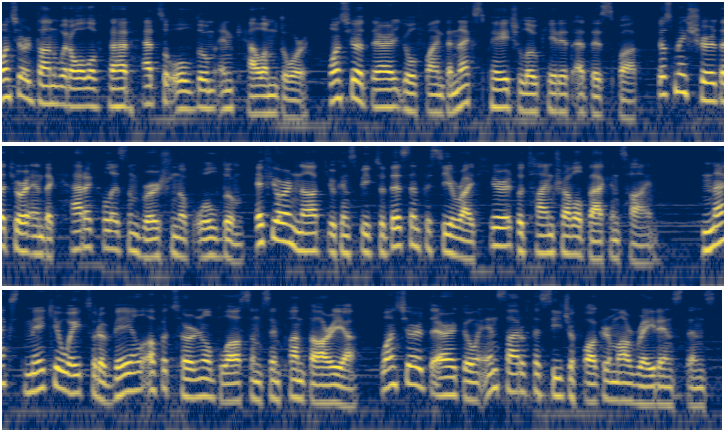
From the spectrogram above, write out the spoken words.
Once you're done with all of that, head to Uldum and Kalimdor. Once you're there, you'll find the next page located at this spot. Just make sure that you're in the Cataclysm version of Uldum. If you're not, you can speak to this NPC right here to time travel back in time. Next, make your way to the Vale of Eternal Blossoms in Pandaria. Once you're there, go inside of the Siege of Orgrimmar raid instance.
